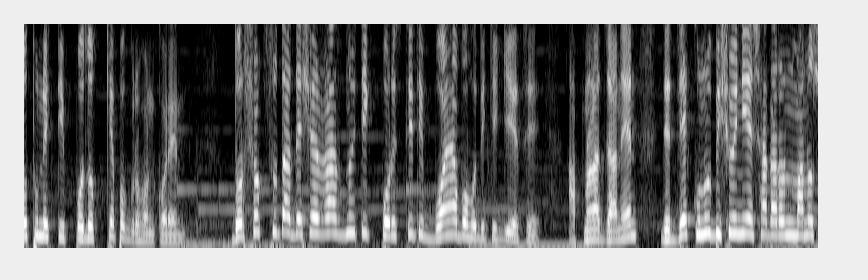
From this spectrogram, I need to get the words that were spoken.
নতুন একটি পদক্ষেপও গ্রহণ করেন। দর্শক শ্রোতা, দেশের রাজনৈতিক পরিস্থিতি ভয়াবহ দিকে গিয়েছে। আপনারা জানেন যে যে কোনো বিষয় নিয়ে সাধারণ মানুষ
